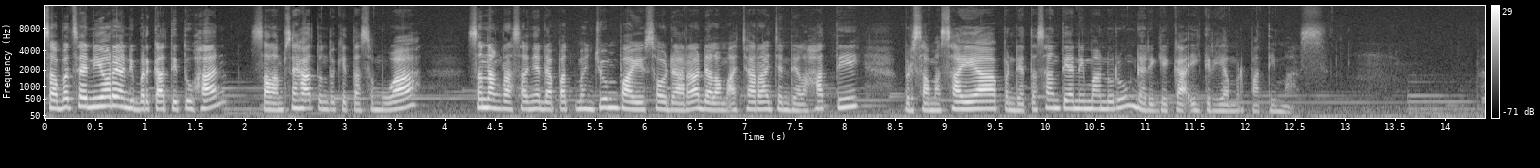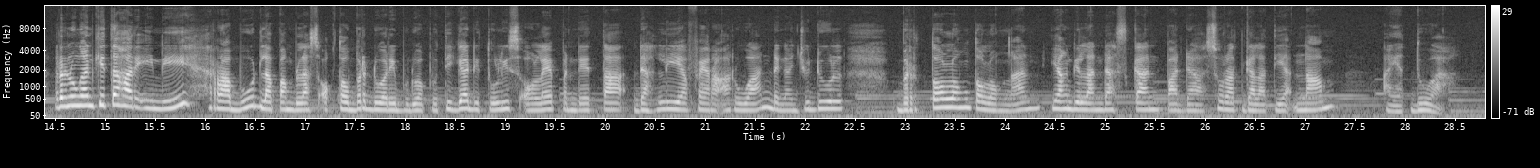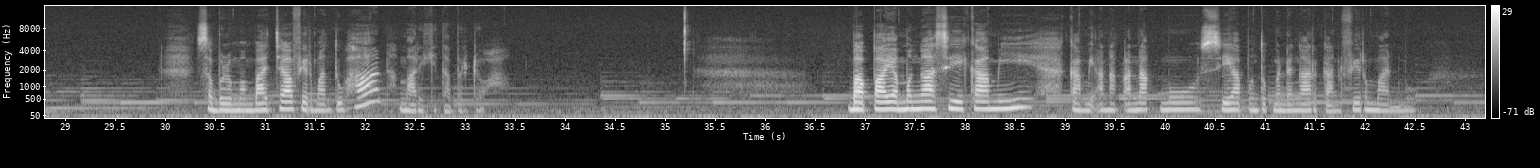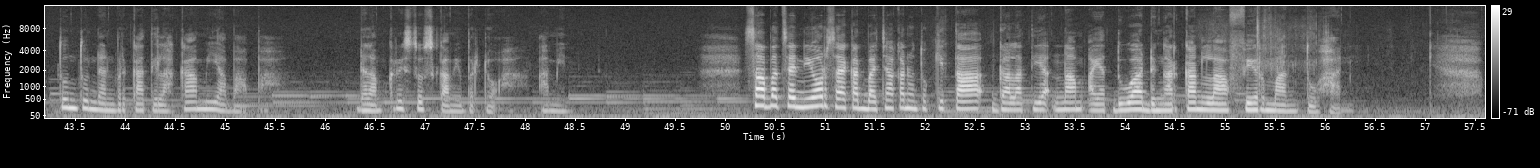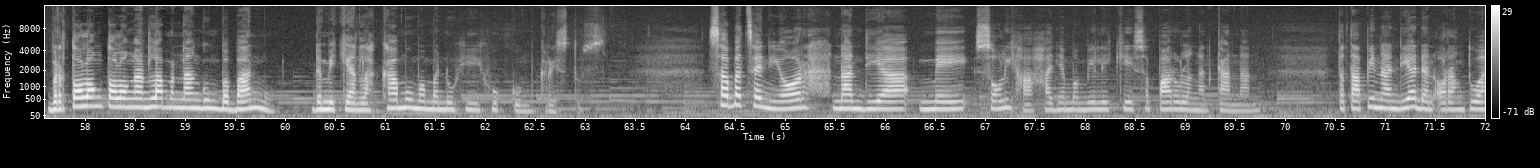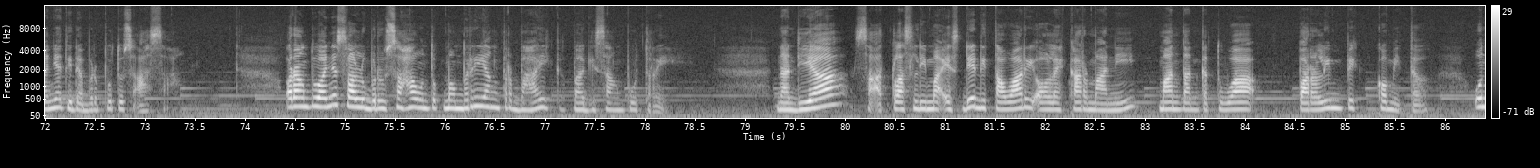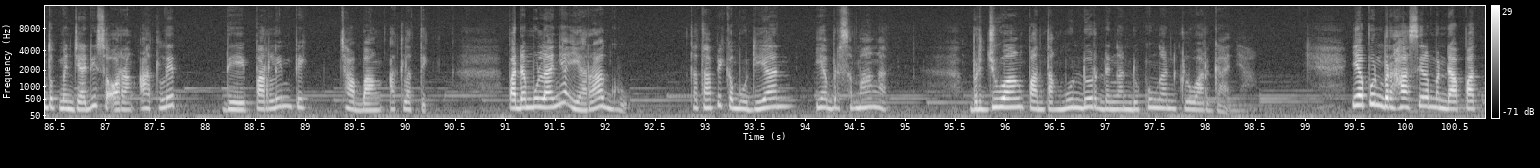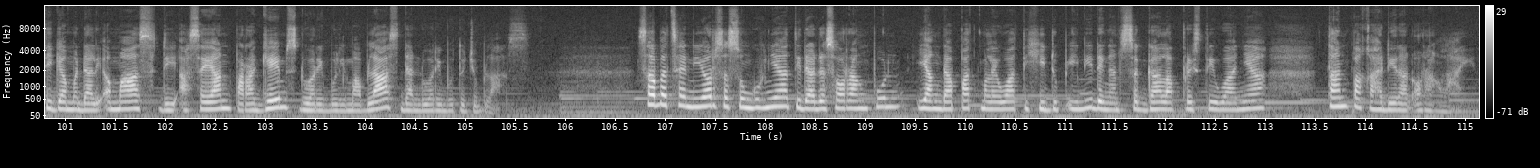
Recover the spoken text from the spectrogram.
Sahabat senior yang diberkati Tuhan, salam sehat untuk kita semua. Senang rasanya dapat menjumpai saudara dalam acara Jendela Hati bersama saya, Pendeta Santiani Manurung dari GKI Geria Merpati Mas. Renungan kita hari ini, Rabu 18 Oktober 2023 ditulis oleh Pendeta Dahlia Vera Arwan dengan judul Bertolong-tolongan yang dilandaskan pada surat Galatia 6 ayat 2. Sebelum membaca firman Tuhan, mari kita berdoa. Bapa yang mengasihi kami, kami anak-anakmu siap untuk mendengarkan firman-Mu. Tuntun dan berkatilah kami ya Bapa. Dalam Kristus kami berdoa. Amin. Sahabat senior, saya akan bacakan untuk kita Galatia 6 ayat 2, dengarkanlah firman Tuhan. Bertolong-tolonganlah menanggung bebanmu, demikianlah kamu memenuhi hukum Kristus. Sahabat senior, Nandia Mei Soliha hanya memiliki separuh lengan kanan, tetapi Nandia dan orang tuanya tidak berputus asa. Orang tuanya selalu berusaha untuk memberi yang terbaik bagi sang putri. Nandia saat kelas 5 SD ditawari oleh Karmani, mantan ketua Paralimpik Komite, untuk menjadi seorang atlet di Paralimpik cabang atletik. Pada mulanya ia ragu, tetapi kemudian ia bersemangat, berjuang pantang mundur dengan dukungan keluarganya. Ia pun berhasil mendapat tiga medali emas di ASEAN Para Games 2015 dan 2017. Sahabat senior, sesungguhnya tidak ada seorang pun yang dapat melewati hidup ini dengan segala peristiwanya tanpa kehadiran orang lain.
